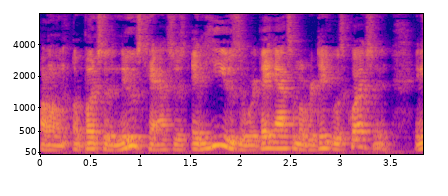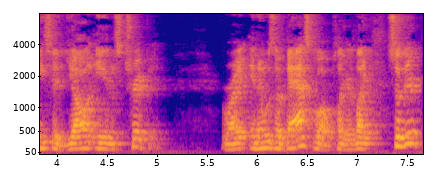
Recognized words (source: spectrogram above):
um, a bunch of the newscasters, and he used the word. They asked him a ridiculous question, and he said, "Y'all ends tripping." Right, and it was a basketball player. Like, so there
